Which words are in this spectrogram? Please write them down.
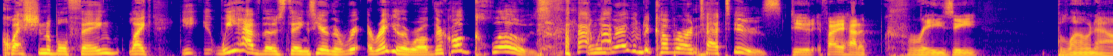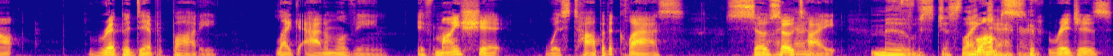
questionable thing. Like, y- we have those things here in the re- regular world. They're called clothes, and we wear them to cover our tattoos. Dude, if I had a crazy, blown out, rip a dip body like Adam Levine, if my shit was top of the class, so, so tight, Moves just like bumps, Jagger, ridges,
